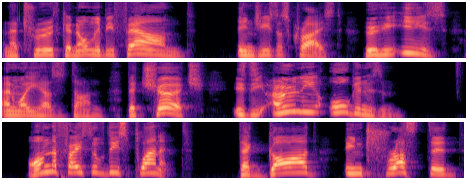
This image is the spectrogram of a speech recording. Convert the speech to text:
and that truth can only be found in Jesus Christ, who he is and what he has done. The church is the only organism on the face of this planet that God entrusted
